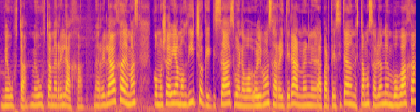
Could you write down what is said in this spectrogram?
me gusta, me gusta, me relaja. Me relaja, además, como ya habíamos dicho, que quizás, bueno, vol- volvemos a reiterar, ¿no? En la partecita donde estamos hablando en voz baja,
